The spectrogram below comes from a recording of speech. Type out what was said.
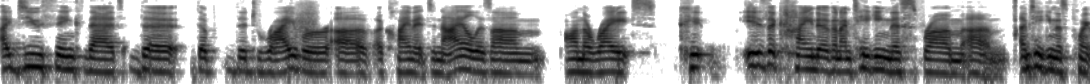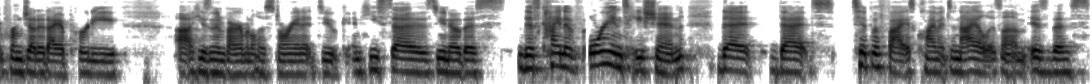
I do think that the the the driver of a climate denialism on the right is a kind of, and I'm taking this from um, I'm taking this point from Jedediah Purdy. Uh, he's an environmental historian at Duke, and he says, you know, this this kind of orientation that that typifies climate denialism is this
